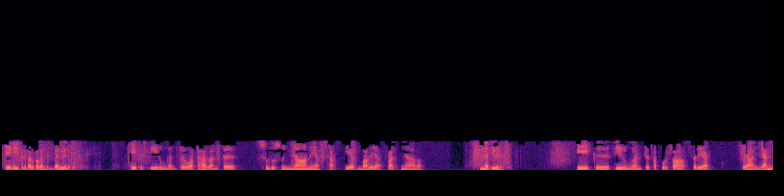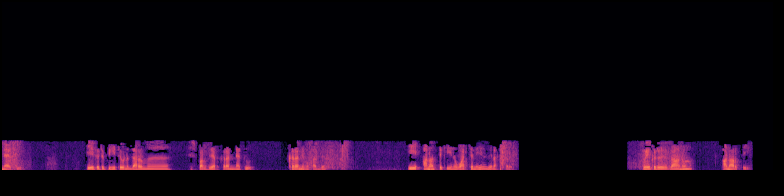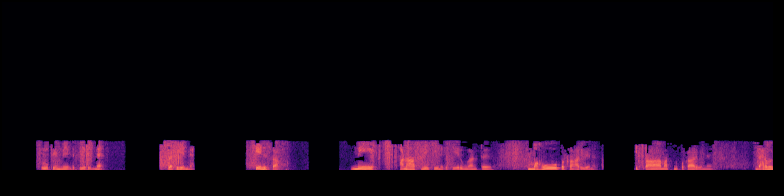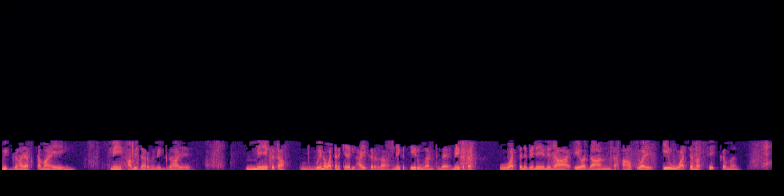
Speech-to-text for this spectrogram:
ඒක හිතට ගලප ගන්න බැරි වෙනකොට. ඒක තේරුම් ගන්නට වටහා ගන්නට සුදුසු ඥානයක්, ශක්තියක්, බලයක්, ප්‍රඥාවක් නැති වෙනකොට. ඒක තේරුම් ගන්නට සත්පුරුෂ ශාස්ත්‍රයක් හොයා යන්නේ නැති. ඒකට පිළිහිටවන ධර්ම ස්පර්ශයක් කරන්නේ නැතුව කරන්නේ මොකද්ද? ඒ අනත්ත කියන වචනය වෙනස් කරනවා. ඔයකට දානවා අනර්ථය. ඕකෙන් මේක තේරෙන්නේ නැහැ. වැටහෙන්නේ නැහැ. ඒ නිසා මේ අනාත්මය කියන එක තේරුම් ගන්නට මහෝපකාරී වෙන ඉතාමත්ම උපකාරී වෙන ධර්ම විග්‍රහයක් තමයි මේ අභිධර්ම විග්‍රහය මේකට වෙන වචන කැලි හයි කරලා මේක තේරුම් ගන්නට බෑ මේකට වචන වෙන වෙන දා ඒවා දාන්න ආපු අය ඒ වචනත් එක්කම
